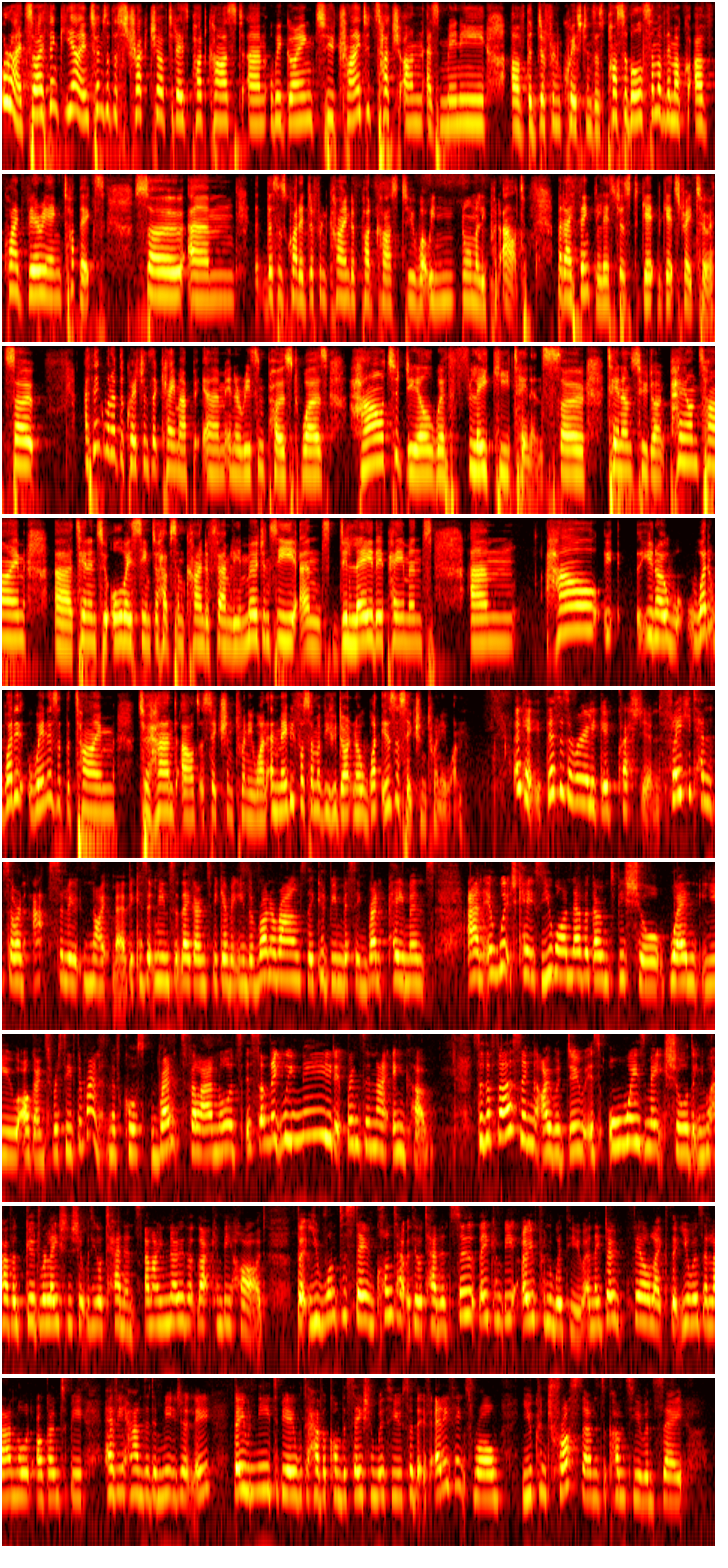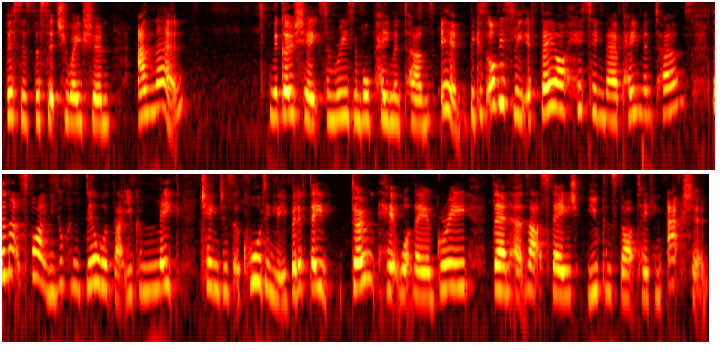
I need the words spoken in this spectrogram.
All right. So I think, yeah, in terms of the structure of today's podcast, um, we're going to try to touch on as many of the different questions as possible. Some of them are of quite varying topics. So um, this is quite a different kind of podcast to what we normally put out. But I think let's just get get straight to it. So I think one of the questions that came up um, in a recent post was how to deal with flaky tenants. So, tenants who don't pay on time, uh, tenants who always seem to have some kind of family emergency and delay their payment. Um, how you know what what when is it the time to hand out a section 21 and maybe for some of you who don't know what is a section 21 Okay, this is a really good question. Flaky tenants are an absolute nightmare because it means that they're going to be giving you the runarounds, they could be missing rent payments, and in which case you are never going to be sure when you are going to receive the rent. And of course, rent for landlords is something we need, it brings in that income. So, the first thing that I would do is always make sure that you have a good relationship with your tenants. And I know that that can be hard, but you want to stay in contact with your tenants so that they can be open with you and they don't feel like that you as a landlord are going to be heavy handed immediately. They need to be able to have a conversation with you so that if anything's wrong, you can trust them to come to you and say, This is the situation. And then negotiate some reasonable payment terms in. Because obviously if they are hitting their payment terms then that's fine. You can deal with that. You can make changes accordingly. But if they don't hit what they agree then at that stage you can start taking action.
